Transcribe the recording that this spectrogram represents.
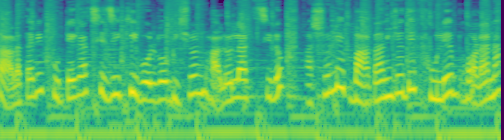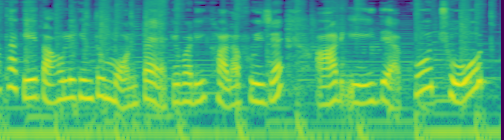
তাড়াতাড়ি ফুটে গেছে যে কি বলব, ভীষণ ভালো লাগছিল। আসলে বাগান যদি ফুলে ভরা না থাকে, তাহলে কিন্তু মনটা একেবারেই খারাপ হয়ে যায়। আর এই দেখো ছোট্ট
